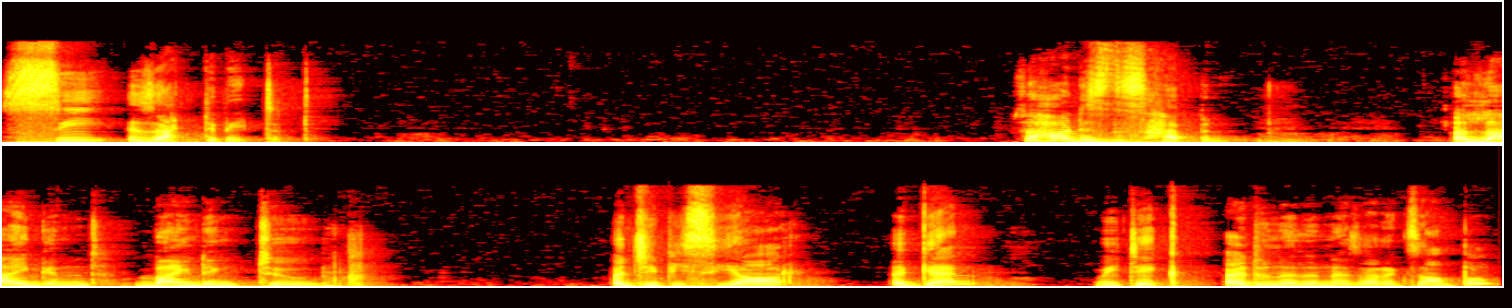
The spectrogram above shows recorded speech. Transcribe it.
C is activated. So, how does this happen? A ligand binding to a GPCR, again, we take adrenaline as our example.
